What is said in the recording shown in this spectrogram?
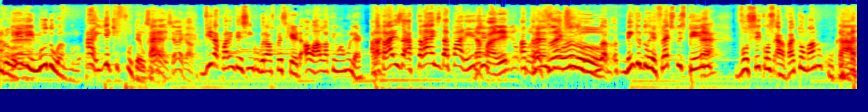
ângulo. Ele muda o ângulo. Aí é que fudeu, Isso cara. é- isso é legal. Vira 45 graus pra esquerda. Olha lá, lá tem uma mulher. Atrás, da- atrás da parede. Da parede, o atrás do reflexo ângulo. do- Dentro do reflexo do espelho. É. Você consegue. Ah, vai tomar no cu, cara.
